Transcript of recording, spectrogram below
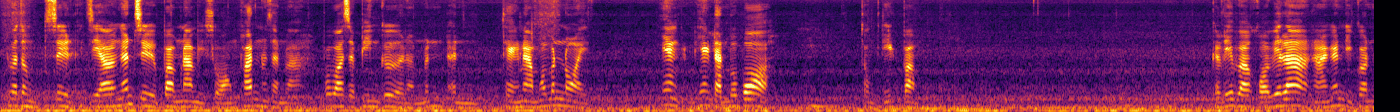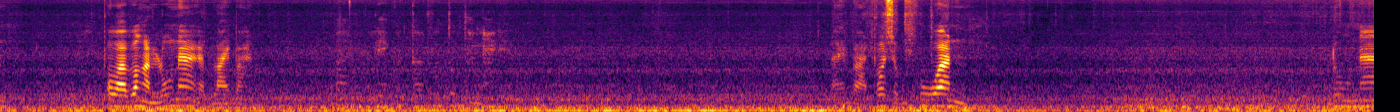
ที่ว่าต้องซื้อเสียเงินซื้อปั๊มน้ำอีกสองพันว่าซั่นว่าเพราะว่าสปริงเกอร์นั่นมันอันแทงน้ำเพราะมันหน่อยแห้งแห้งดันบ่พออืมต้องติดปั๊มก็เลยว่าขอเวลาหาเงินอีกก่อน เพราะว่าบางหันลงหน้ากับลายบาทบ้านเด็กก็ตอนฝนตกทั้งไหนเนี่ยหลายบาทพอสมควรลงหน้า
